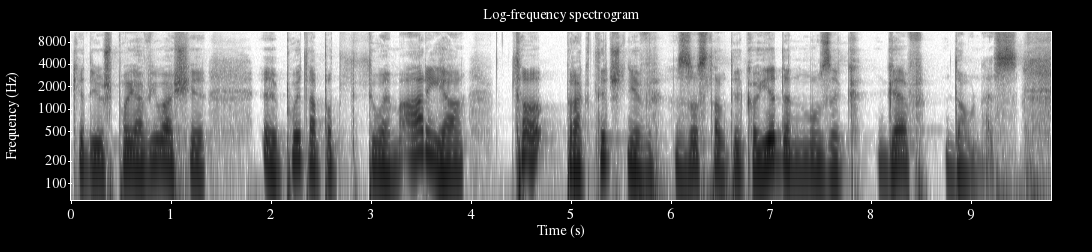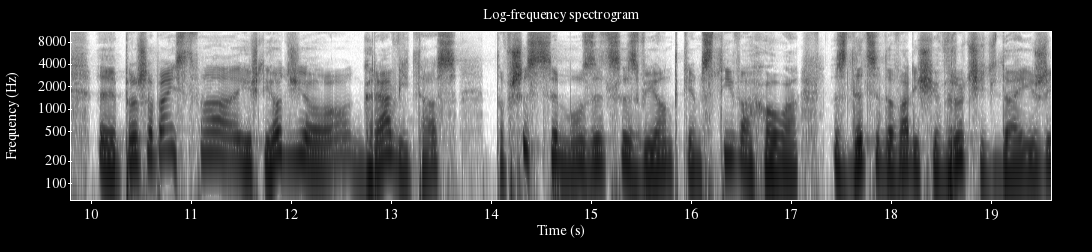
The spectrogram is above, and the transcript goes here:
kiedy już pojawiła się e, płyta pod tytułem Aria, to praktycznie został tylko jeden muzyk, Geoff Downes. E, proszę Państwa, jeśli chodzi o Gravitas, to wszyscy muzycy z wyjątkiem Steve'a Hoła zdecydowali się wrócić do Asia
